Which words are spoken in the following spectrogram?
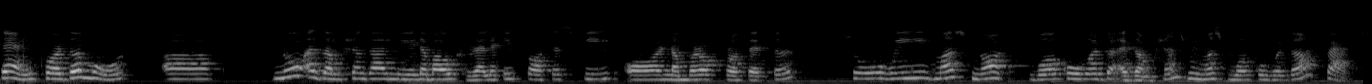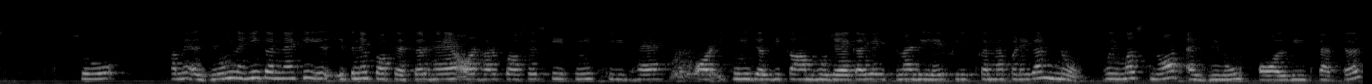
then furthermore uh, no assumptions are made about relative process speed or number of processors. So we must not work over the assumptions, we must work over the facts. So हमें एज्यूम नहीं करना है कि इतने प्रोसेसर हैं और हर प्रोसेस की इतनी स्पीड है और इतनी जल्दी काम हो जाएगा या इतना डिले फेस करना पड़ेगा no we must not assume all these factors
